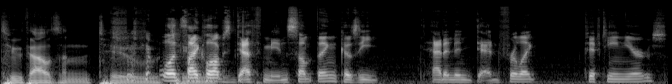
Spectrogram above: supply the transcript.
2002. Well, and to- Cyclops' death means something because he hadn't been dead for like 15 years.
